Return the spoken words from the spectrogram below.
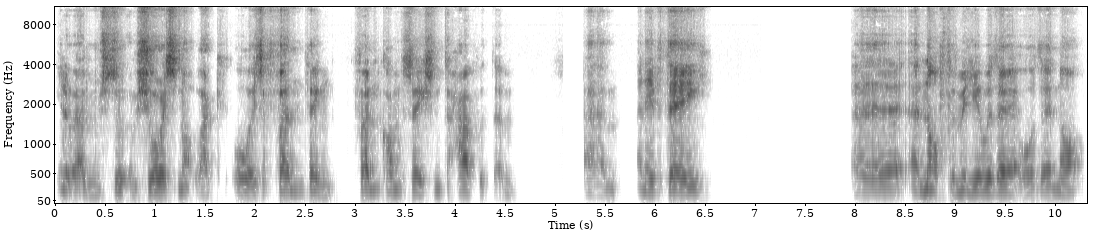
You know, I'm, su- I'm sure it's not like always a fun thing, fun conversation to have with them. Um, and if they uh, are not familiar with it or they're not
